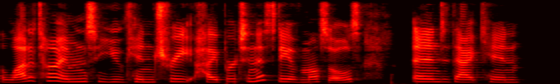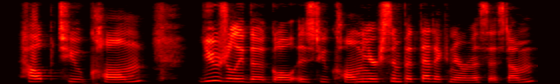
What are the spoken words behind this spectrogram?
a lot of times you can treat hypertonicity of muscles and that can help to calm. Usually, the goal is to calm your sympathetic nervous system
